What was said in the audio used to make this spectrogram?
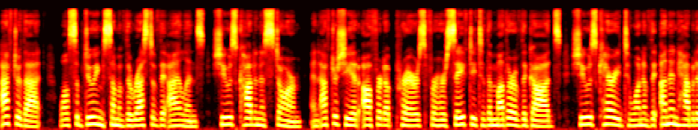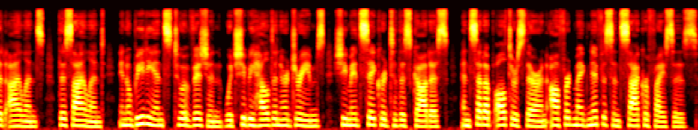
After that, while subduing some of the rest of the islands, she was caught in a storm, and after she had offered up prayers for her safety to the Mother of the Gods, she was carried to one of the uninhabited islands. This island, in obedience to a vision which she beheld in her dreams, she made sacred to this goddess, and set up altars there and offered magnificent sacrifices.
